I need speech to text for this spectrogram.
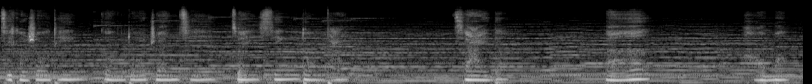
即可收听更多专辑最新动态。亲爱的，晚安，好梦。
